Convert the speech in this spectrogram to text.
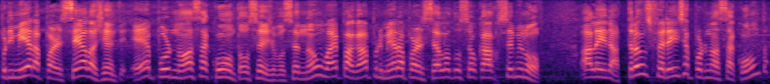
Primeira parcela, gente, é por nossa conta, ou seja, você não vai pagar a primeira parcela do seu carro seminovo. Além da transferência por nossa conta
